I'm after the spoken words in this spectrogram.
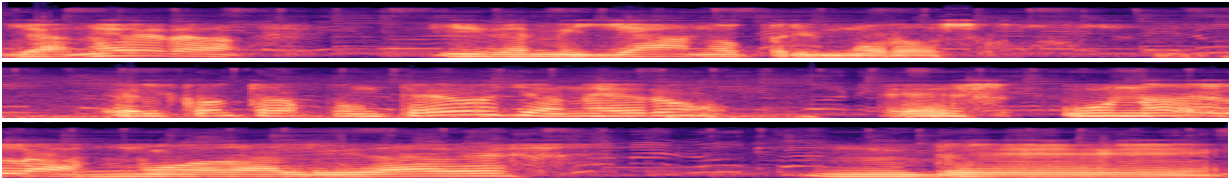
llanera y de mi llano primoroso. El contrapunteo llanero es una de las modalidades de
